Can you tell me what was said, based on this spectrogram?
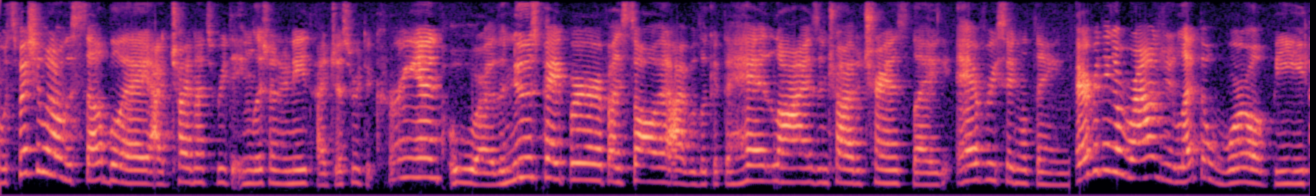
especially when on the subway I try not to read the English underneath. I just read the Korean or the newspaper. If I saw it I would look at the headlines and try to translate every single thing. Everything around you. Let the world be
